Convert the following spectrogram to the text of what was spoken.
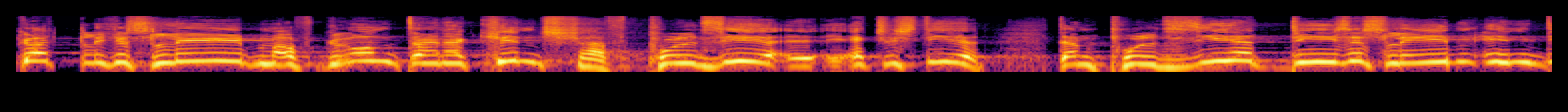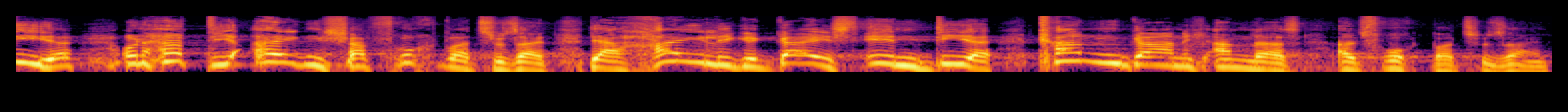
göttliches Leben aufgrund deiner Kindschaft pulsiert, äh, existiert, dann pulsiert dieses Leben in dir und hat die Eigenschaft, fruchtbar zu sein. Der Heilige Geist in dir kann gar nicht anders, als fruchtbar zu sein,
